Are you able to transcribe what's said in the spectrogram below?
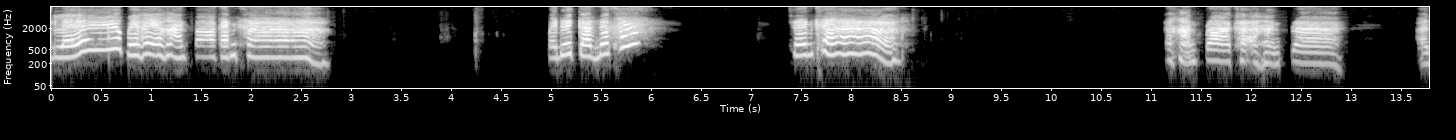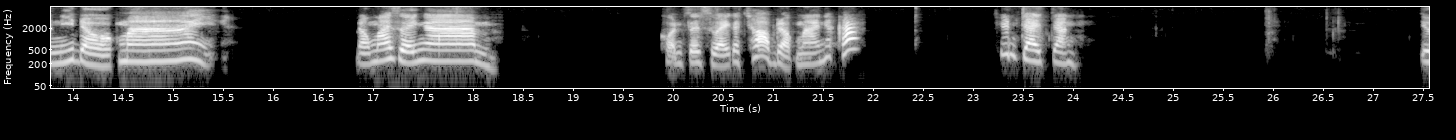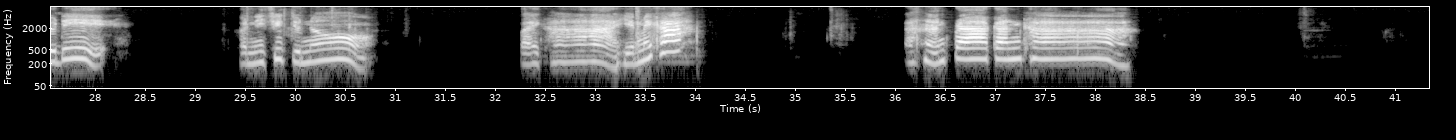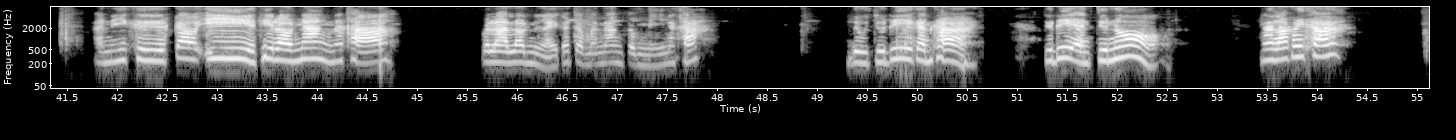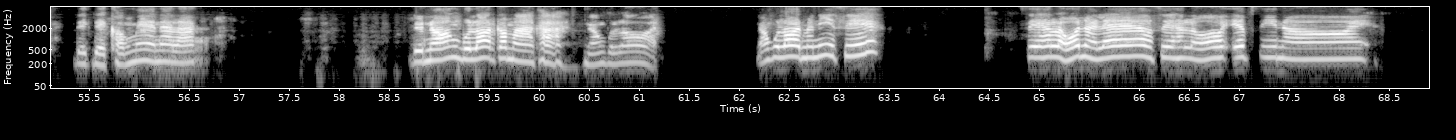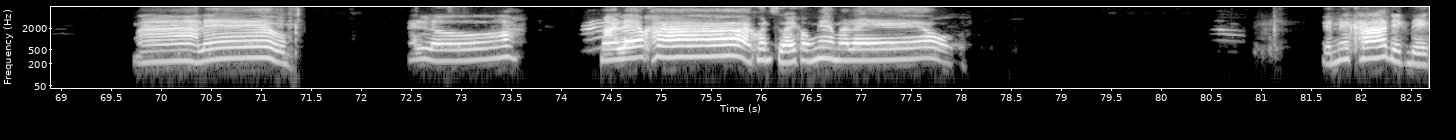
ดแล้วไปให้อาหารปลากันค่ะ ไปด้วยกันนะคะ เชิญค่ะ อาหารปลาค่ะ อาหารปลา อันนี้ดอกไม้ ดอกไม้สวยงาม คนสวยๆก็ชอบดอกไม้นะคะ ชื่นใจจังจูดี้ คนนี้ชื่อจูโน่ ไปค่ะ เห็นไหมคะ อาหารปลากันค่ะ อันนี้คือเก้าอี้ที่เรานั่งนะคะ เวลาเราเหนื่อยก็จะมานั่งตรงนี้นะคะ ดูจูดี้กันค่ะ จูดี้แอนจูโน่ น่ารักไหมคะ เด็กๆของแม่น่ารัก เดูน้องบุรอดก็มาค่ะ น้องบุรอด น้องบุรอดมานี่สิเซฮัลโหลหน่อยแล้วเซฮัลโหลเอฟซีหน่อย มาแล้วฮัลโหลมาแล้วค่ะ คนสวยของแม่มาแล้ว เห็นไหมคะ เด็ก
